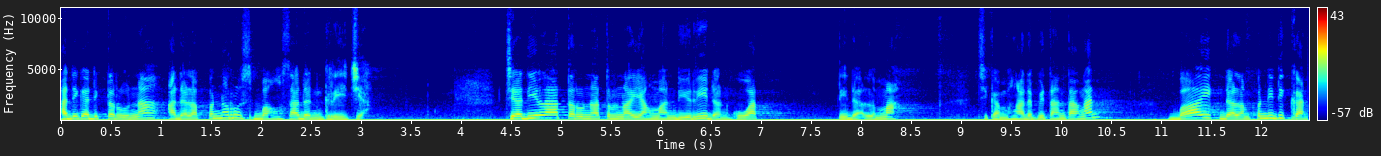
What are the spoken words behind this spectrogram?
Adik-adik teruna adalah penerus bangsa dan gereja. Jadilah teruna-teruna yang mandiri dan kuat, tidak lemah. Jika menghadapi tantangan, baik dalam pendidikan,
